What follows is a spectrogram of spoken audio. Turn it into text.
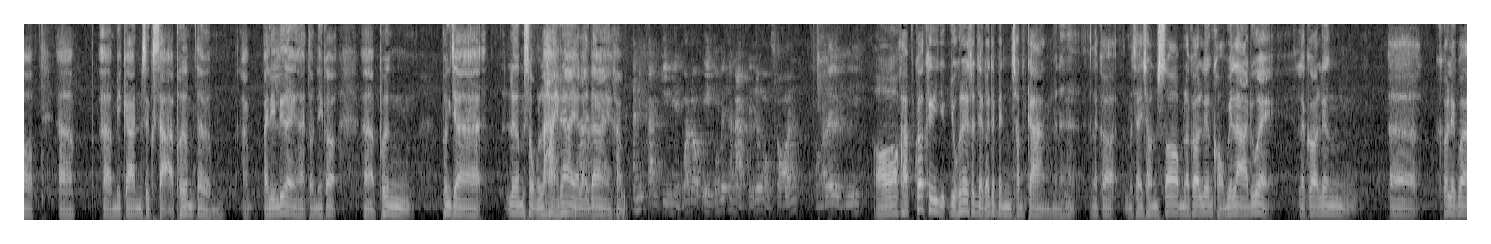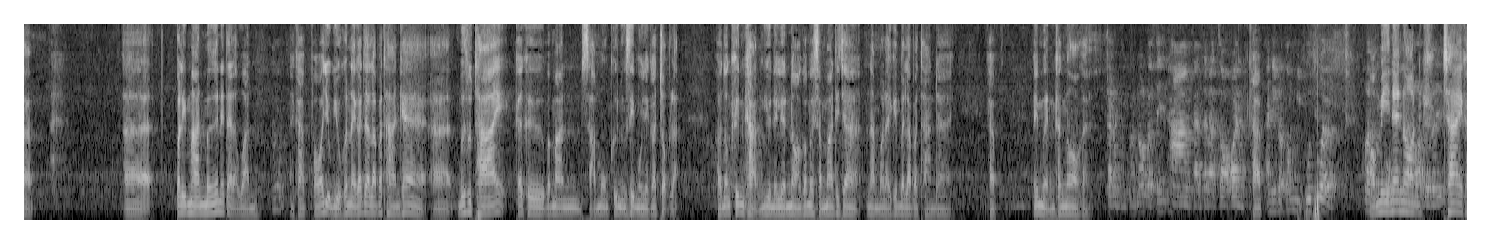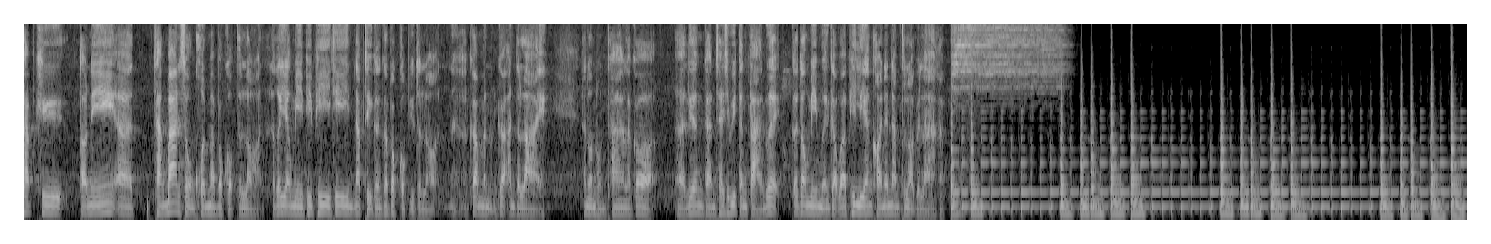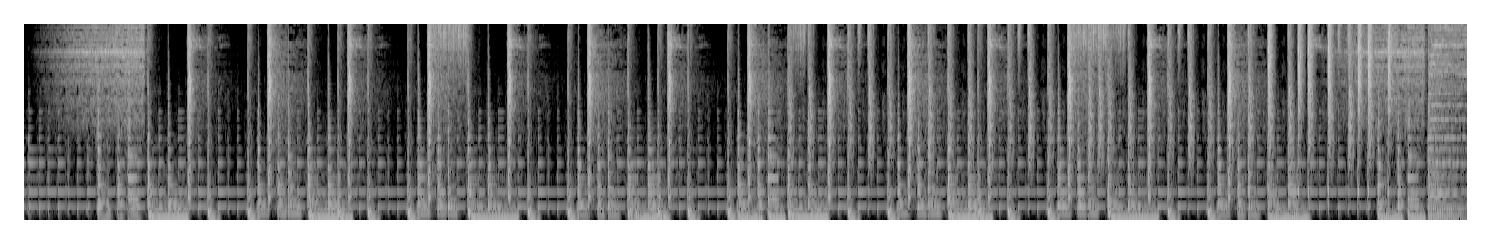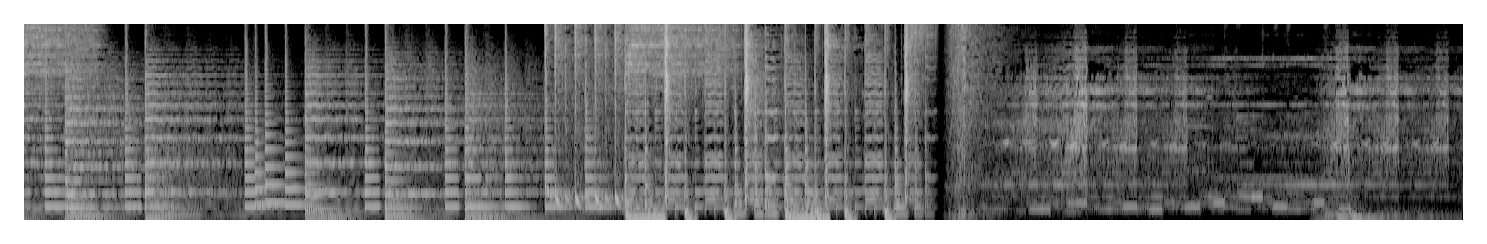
มีการศึกษาเพิ่มเติมครับไปเรื่อยๆฮะตอนนี้ก็เอ่อเพิ่งเพิ่งจะเริ่มส่งไลน์ได้อะไรได้ครับ อันนี้การกินเห็นว่าเราเองก็ไม่ถนัดในเรื่องของช้อนของอะไรแบบนี้ อ๋อครับ ก็คืออยู่อยู่ข้างในส่วนใหญ่ก็จะเป็นช้อนกลางนะฮะ แล้วก็มาใช้ช้อนซ่อม แล้วก็เรื่องของเวลาด้วย แล้วก็เรื่องเออเขาเรียกว่าเอ่อปริมาณมื้อในแต่ละวัน นะครับเพราะว่าอยู่อยู่ข้างในก็จะรับประทานแค่เอ่อมื้อสุดท้ายก็คือประมาณ3ามโมงครึ่งถึงสี่โมงเย็นก็จบละพอต้องขึ้นขังอยู่ในเรือนนอนก็ไม่สามารถที่จะนำอะไรขึ้นไปรับประทานได้ครับไม่เหมือนข้างนอกอะการออกไปข้างนอกกับเส้นทางการจราจรครับอันนี้เราต้องมีผู้ช่วยแบบคยอ๋อมีแน่นอนตลดเลยใช่ครับคือตอนนี้เอ่อทางบ้านส่งคนมาประกบตลอด แล้วก็ยังมีพี่ๆที่นับถือกันก็ประกบอยู่ตลอดนะก็มันก็อันตรายถนนหนทางแล้วก็ เรื่องการใช้ชีวิตต่าง ๆ ด้วย ก็ต้องมีเหมือนกับว่าพี่เลี้ยงคอยแนะนำตลอดเวลาครับ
